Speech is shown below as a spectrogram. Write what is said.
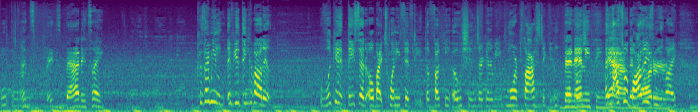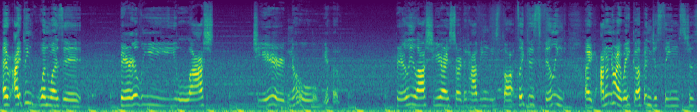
Mm-mm. it's it's bad. It's like, Because, I mean, if you think about it, look at, they said, oh, by 2050, the fucking oceans are going to be more plastic in Than anything, And yeah, that's what bothers me. Like, I, I think, when was it? Barely last year. No, yeah. Barely last year, I started having these thoughts, like this feeling. Like, I don't know, I wake up and just things just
